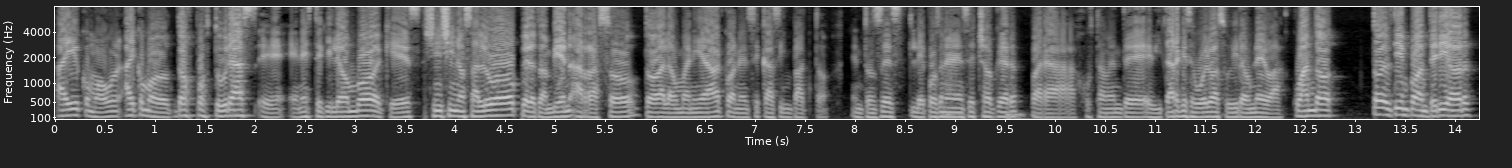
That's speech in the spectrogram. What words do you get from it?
hay como, hay como dos posturas eh, en este quilombo, que es Shinji nos salvó, pero también arrasó toda la humanidad con ese casi impacto. Entonces le ponen en ese choker para justamente evitar que se vuelva a subir a un EVA. Cuando todo el tiempo anterior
